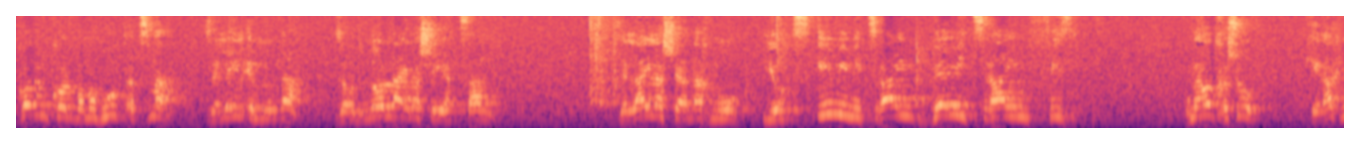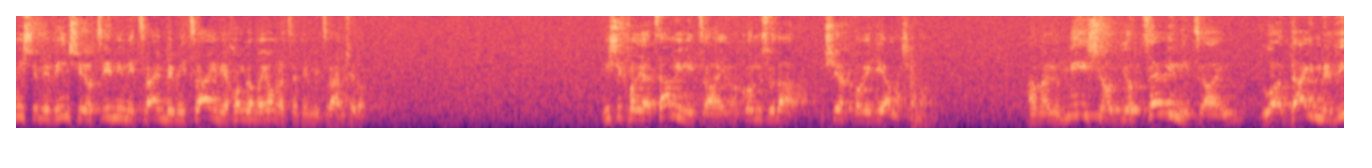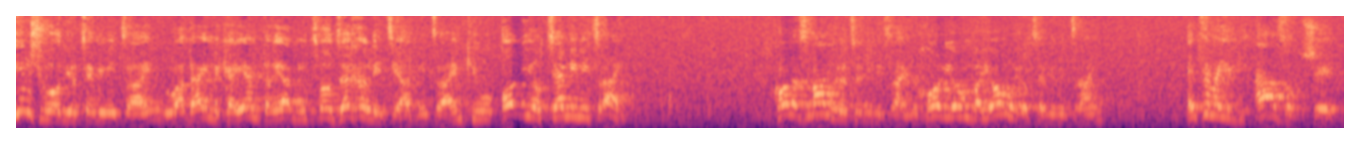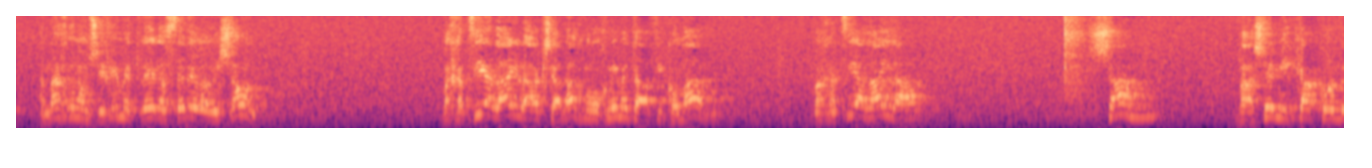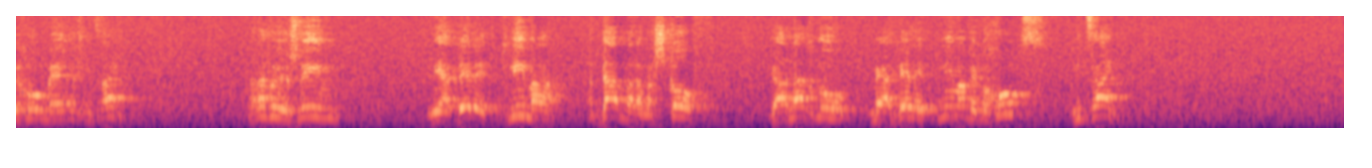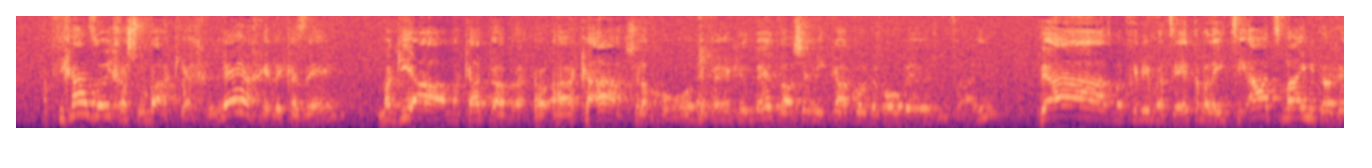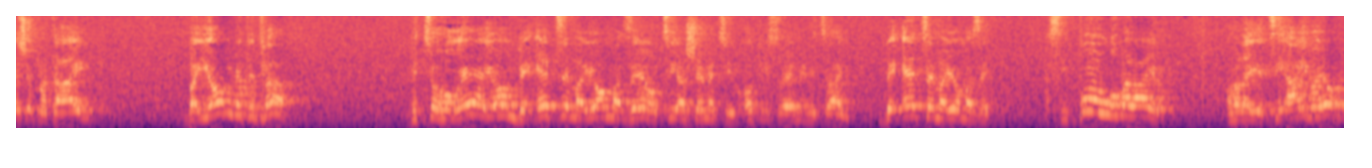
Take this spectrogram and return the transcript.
קודם כל במהות עצמה. זה ליל אמונה, זה עוד לא לילה שיצאנו. זה לילה שאנחנו יוצאים ממצרים במצרים פיזית. הוא מאוד חשוב, כי רק מי שמבין שיוצאים ממצרים במצרים יכול גם היום לצאת ממצרים שלו. מי שכבר יצא ממצרים, הכל מסודר. משיח כבר הגיע, מה שאמרנו. אבל מי שעוד יוצא ממצרים, והוא עדיין מבין שהוא עוד יוצא ממצרים, והוא עדיין מקיים תרי"ג מצוות זכר ליציאת מצרים, כי הוא עוד יוצא ממצרים. כל הזמן הוא יוצא ממצרים, בכל יום ויום הוא יוצא ממצרים. עצם הידיעה הזו שאנחנו ממשיכים את ליל הסדר הראשון, בחצי הלילה, כשאנחנו אוכלים את האפיקומן, בחצי הלילה, שם והשם היכה כל בכור בארץ מצרים. אנחנו יושבים מהדלת פנימה, הדם על המשקוף, ואנחנו מהדלת פנימה ובחוץ מצרים. הפתיחה הזו היא חשובה, כי אחרי החלק הזה מגיע מכת ההכאה של הבכורות בפרק י"ב, והשם היכה כל בכור בארץ מצרים, ואז מתחילים לצאת, אבל היציאה עצמה היא מתרחשת מתי? ביום בט"ו. בצהרי היום, בעצם היום הזה, הוציא השם את צבאות ישראל ממצרים. בעצם היום הזה. הסיפור הוא בלילה, אבל היציאה היא ביום.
